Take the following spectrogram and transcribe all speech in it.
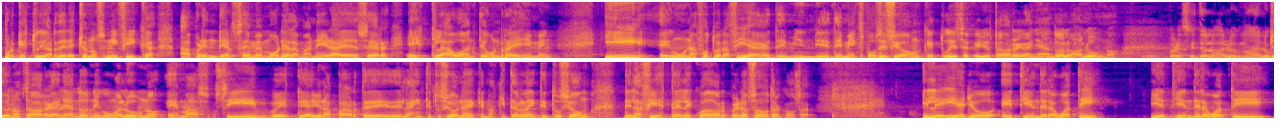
Porque estudiar Derecho no significa aprenderse de memoria la manera de ser esclavo ante un régimen. Y en una fotografía de mi, de mi exposición, que tú dices que yo estaba regañando a los alumnos. Por eso los alumnos de Yo no estaba regañando a ningún alumno. Es más, sí este, hay una parte de, las instituciones que nos quitaron la institución de la fiesta del Ecuador, pero eso es otra cosa. Y leía yo Etienne de la Guatí. Y Etienne de la Guatí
